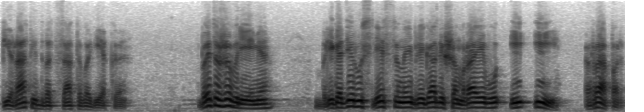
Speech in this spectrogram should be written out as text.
«Пираты XX века». В это же время бригадиру следственной бригады Шамраеву И.И. Рапорт.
